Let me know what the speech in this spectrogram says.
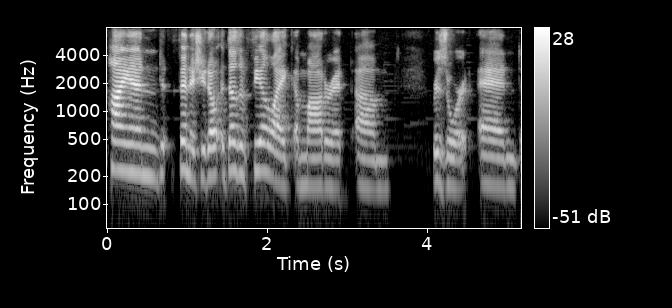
high end finish. You don't. It doesn't feel like a moderate um, resort, and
